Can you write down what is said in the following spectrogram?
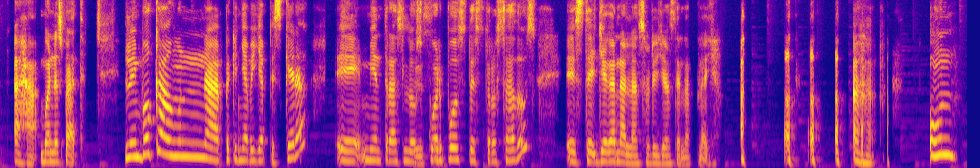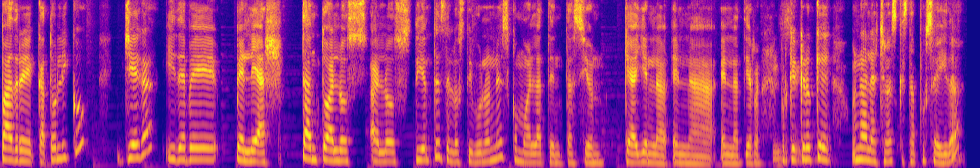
Ajá, bueno, espérate. Lo invoca a una pequeña villa pesquera eh, mientras los Sí, sí. cuerpos destrozados este, llegan a las orillas de la playa. Ajá. Un padre católico llega y debe pelear tanto a los, a los dientes de los tiburones como a la tentación que hay en la, en la, en la tierra. Sí, Porque sí. creo que una de las chavas que está poseída,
